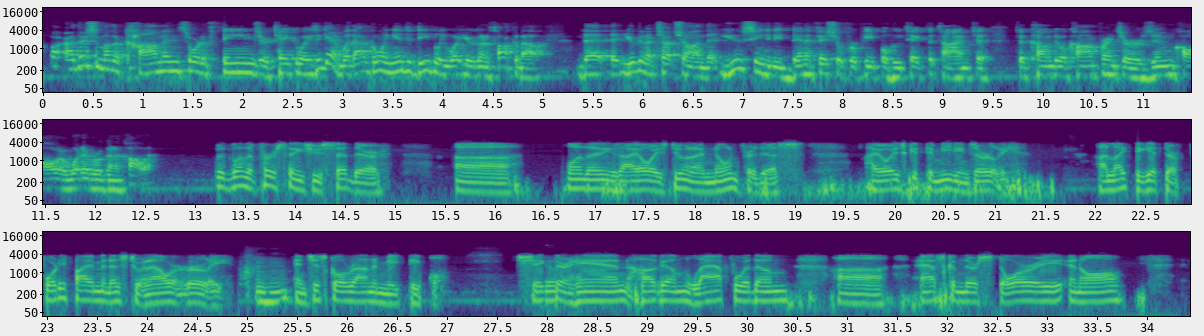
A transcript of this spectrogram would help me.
Are there some other common sort of themes or takeaways, again, without going into deeply what you're going to talk about, that, that you're going to touch on that you've seen to be beneficial for people who take the time to, to come to a conference or a Zoom call or whatever we're going to call it? With one of the first things you said there, uh, one of the things I always do, and I'm known for this, I always get to meetings early. I like to get there 45 minutes to an hour early mm-hmm. and just go around and meet people. Shake their hand, hug them, laugh with them, uh, ask them their story and all.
